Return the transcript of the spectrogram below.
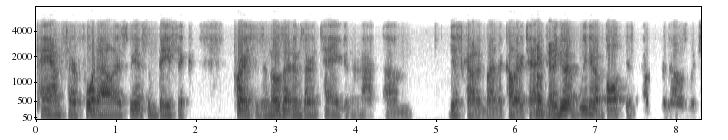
pants are four dollars. We have some basic prices, and those items aren't tagged and they're not um, discounted by the color tag. Okay. We do have we do have bulk discounts for those, which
